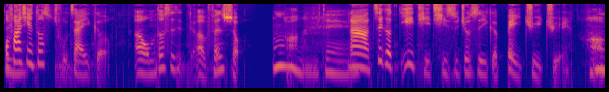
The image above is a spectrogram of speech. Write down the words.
我发现都是处在一个呃，我们都是呃分手。好，对，那这个议题其实就是一个被拒绝，好，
